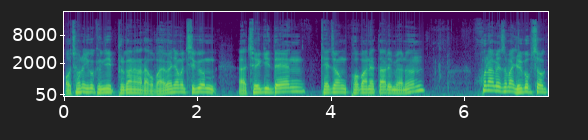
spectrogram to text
어 저는 이거 굉장히 불가능하다고 봐요. 왜냐하면 지금 아, 제기된 개정 법안에 따르면은 호남에서만 7석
